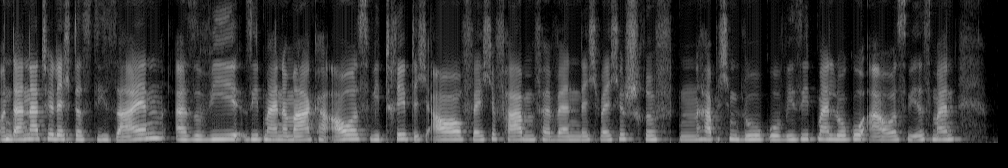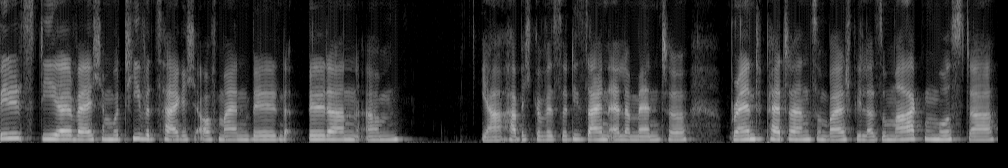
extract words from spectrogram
Und dann natürlich das Design, also wie sieht meine Marke aus, wie trete ich auf, welche Farben verwende ich, welche Schriften, habe ich ein Logo, wie sieht mein Logo aus, wie ist mein Bildstil, welche Motive zeige ich auf meinen Bild Bildern, ähm, ja, habe ich gewisse Designelemente, Brand Pattern zum Beispiel, also Markenmuster,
